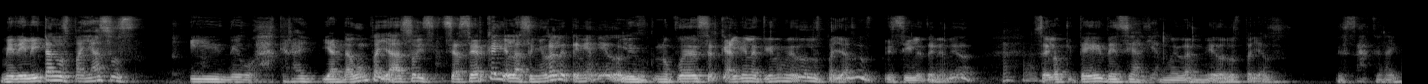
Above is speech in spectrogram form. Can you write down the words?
me delitan los payasos. Y digo, ah, caray, y andaba un payaso y se acerca y la señora le tenía miedo. Le digo, no puede ser que alguien le tiene miedo a los payasos. Y sí le tenía miedo. Se lo quité y decía, ya no me dan miedo los payasos. Dices, ah, caray,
